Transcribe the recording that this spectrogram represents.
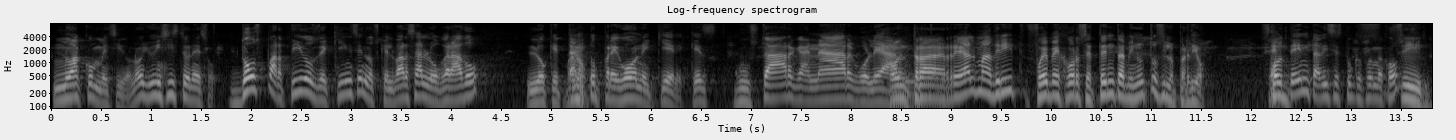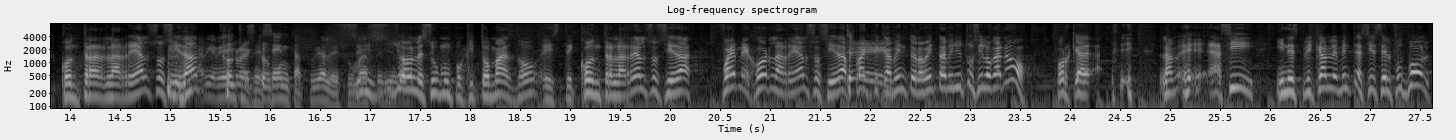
no ha convencido, ¿no? Yo insisto en eso. Dos partidos de 15 en los que el Barça ha logrado lo que tanto bueno, pregona y quiere, que es gustar, ganar, golear. Contra Real Madrid fue mejor 70 minutos y lo perdió. 70, dices tú que fue mejor. Sí, contra la Real Sociedad. Había dicho 60, tú ya le sumaste. Sí, yo le sumo un poquito más, ¿no? Este, contra la Real Sociedad. Fue mejor la Real Sociedad sí. prácticamente 90 minutos y lo ganó. Porque la, eh, así, inexplicablemente, así es el fútbol.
